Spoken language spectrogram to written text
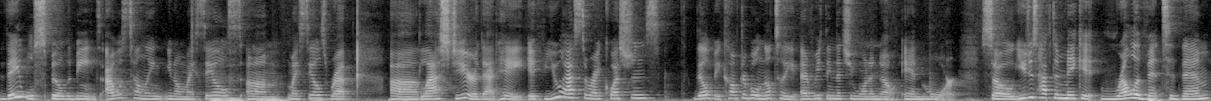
they will spill the beans. I was telling, you know, my sales, mm-hmm. um, mm-hmm. my sales rep uh, last year that hey, if you ask the right questions, they'll be comfortable and they'll tell you everything that you want to know and more. So you just have to make it relevant to them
